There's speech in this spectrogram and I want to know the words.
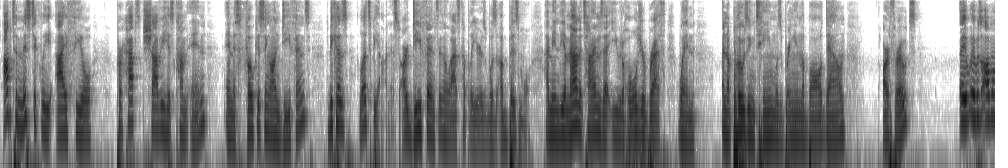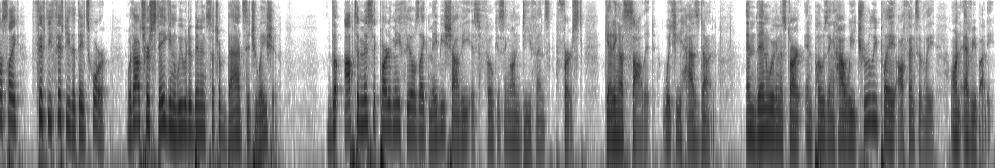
optimistically, I feel perhaps Xavi has come in and is focusing on defense because let's be honest, our defense in the last couple of years was abysmal. I mean, the amount of times that you would hold your breath when an opposing team was bringing the ball down our throats, it, it was almost like 50 50 that they'd score. Without Ter Stegen, we would have been in such a bad situation. The optimistic part of me feels like maybe Xavi is focusing on defense first, getting us solid, which he has done. And then we're going to start imposing how we truly play offensively on everybody.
